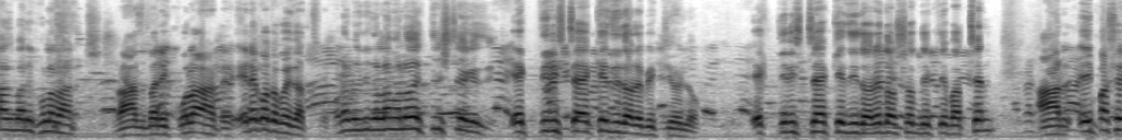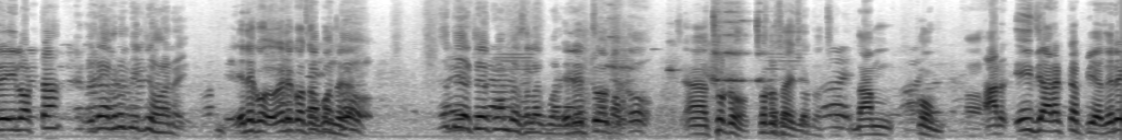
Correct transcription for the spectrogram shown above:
রাজবাড়ি খোলারহাট। রাজবাড়ি কোলাহাটের এটা কত করে যাচ্ছে? ওটা বিক্রি করলাম হলো একত্রিশ টাকা কেজি। একত্রিশ টাকা কেজি দরে বিক্রি হইল। একত্রিশ টাকা কেজি দরে দর্শক দেখতে পাচ্ছেন। আর এই পাশের এই লটটা? এটা এখনও বিক্রি হয় নাই। এটা এটা কত কোন জায়গা? কম বেচা লাগবে এটা একটু ছোট ছোট সাইজের। দাম কম। হ্যাঁ। আর এই যে আরেকটা পেঁয়াজ এটা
